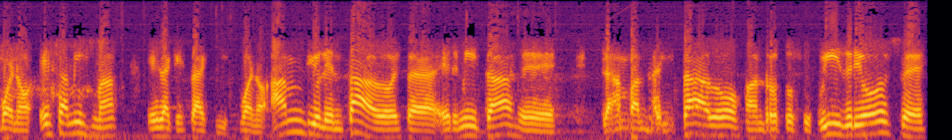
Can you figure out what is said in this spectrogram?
Bueno, esa misma es la que está aquí. Bueno, han violentado esta ermita, eh, la han vandalizado, han roto sus vidrios eh,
